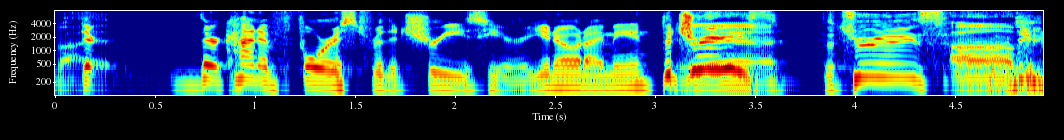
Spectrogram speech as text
by it. they're kind of forest for the trees here. You know what I mean? The trees. Yeah. The trees. Um,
